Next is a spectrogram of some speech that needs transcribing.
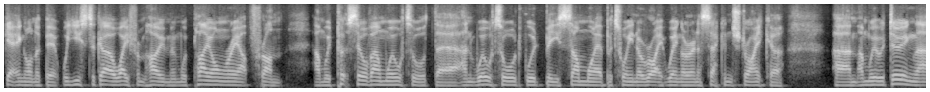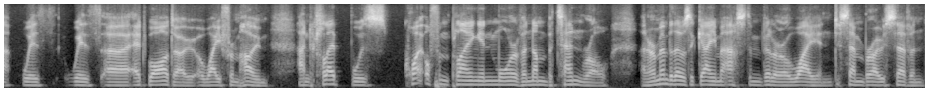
getting on a bit. We used to go away from home and we'd play Henry up front and we'd put Sylvain Wiltord there, and Wiltord would be somewhere between a right winger and a second striker. Um, and we were doing that with with uh, Eduardo away from home, and Hleb was quite often playing in more of a number 10 role. And I remember there was a game at Aston Villa away in December 07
